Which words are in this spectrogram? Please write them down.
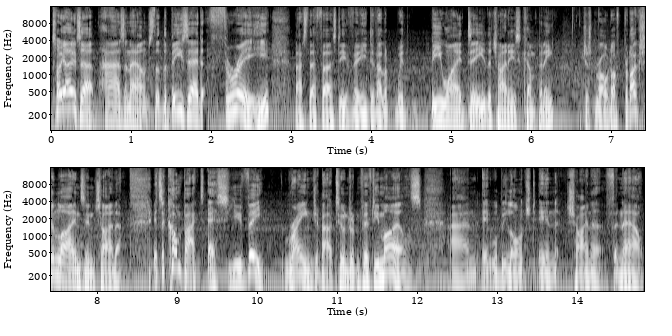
Toyota has announced that the BZ3, that's their first EV developed with BYD, the Chinese company, just rolled off production lines in China. It's a compact SUV, range about 250 miles, and it will be launched in China for now.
